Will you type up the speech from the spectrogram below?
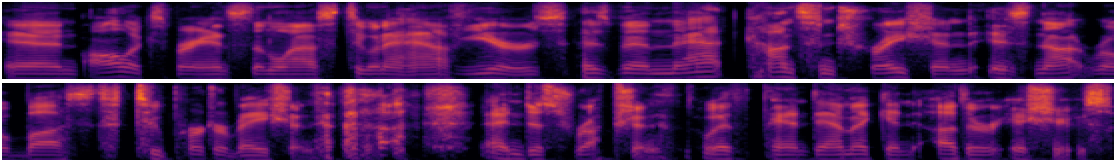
and all experienced in the last two and a half years has been that concentration is not robust to perturbation and disruption with pandemic and other issues.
